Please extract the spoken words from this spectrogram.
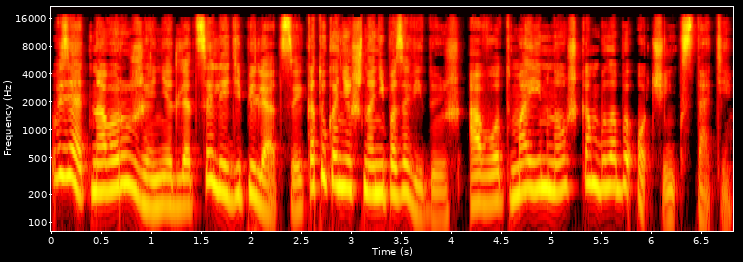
Взять на вооружение для целей депиляции, коту, конечно, не позавидуешь, а вот моим ножкам было бы очень кстати.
